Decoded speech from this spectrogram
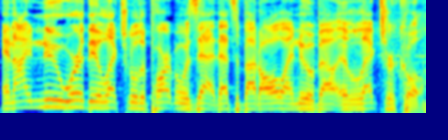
and I knew where the electrical department was at. That's about all I knew about electrical.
